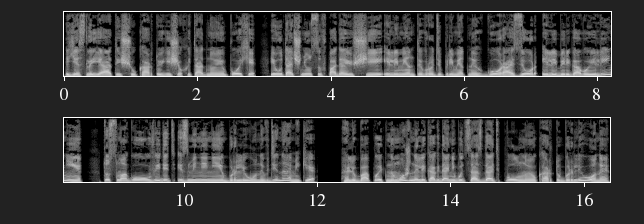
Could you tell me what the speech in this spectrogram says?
Если я отыщу карту еще хоть одной эпохи и уточню совпадающие элементы вроде приметных гор, озер или береговой линии, то смогу увидеть изменения Барлеоны в динамике. Любопытно, можно ли когда-нибудь создать полную карту Барлеоны,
